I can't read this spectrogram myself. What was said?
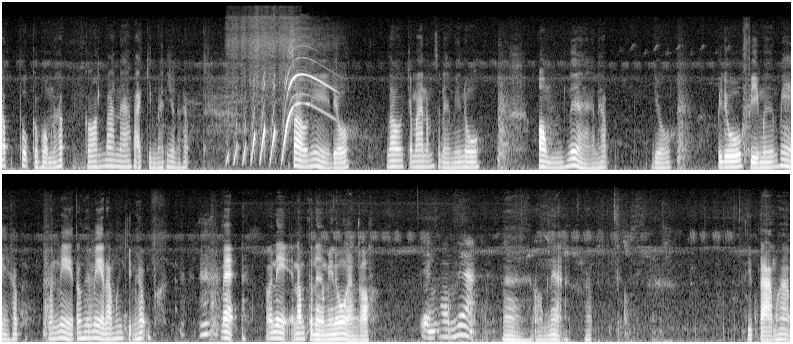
ครับพบกับผมนะครับก้อนบ้านนาพากินพาเที่ยวนะครับเสาร์นี่เดี๋ยวเราจะมานำเสนอเมนูอ่อมเนื้อกันครับ เดี๋ยวไปดูฝีมือแม่ครับ วันแม่ต้องให้แม่ทำให้กินครับ แม่วันนี้นำเสนอเมนูอะก็แกงออมเนี่ยอ่าอ่อมเนี่ยครับ ติดตามครับ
